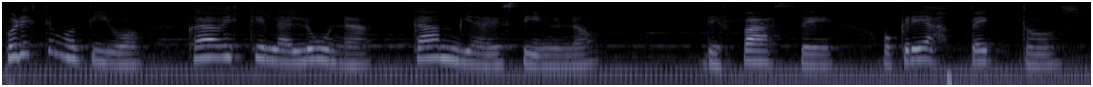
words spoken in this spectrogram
Por este motivo, cada vez que la luna cambia de signo, de fase o crea aspectos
